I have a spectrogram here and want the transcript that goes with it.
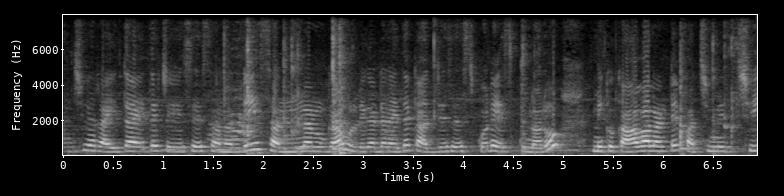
మంచిగా రైతా అయితే చేసేసానండి. సన్నంగా ఉల్లిగడ్డలు అయితే కట్ చేసేసుకొని వేసుకున్నాను. మీకు కావాలంటే పచ్చిమిర్చి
